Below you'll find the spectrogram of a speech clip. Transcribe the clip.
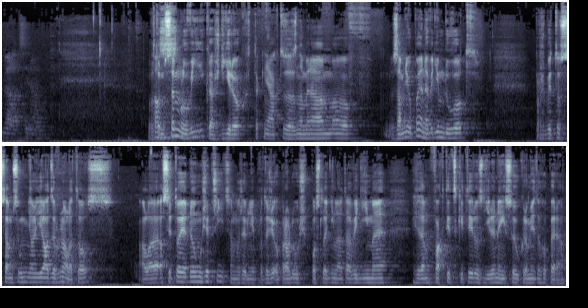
Galaxy Note. O To tom se mluví každý rok, tak nějak to zaznamenám. Za mě úplně nevidím důvod, proč by to Samsung měl dělat zrovna letos, ale asi to jednou může přijít samozřejmě, protože opravdu už poslední léta vidíme, že tam fakticky ty rozdíly nejsou, kromě toho pera.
